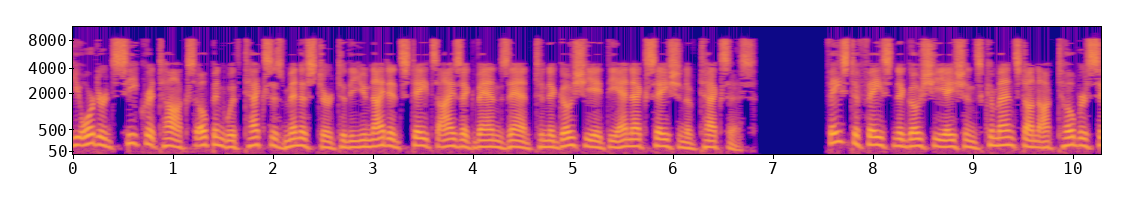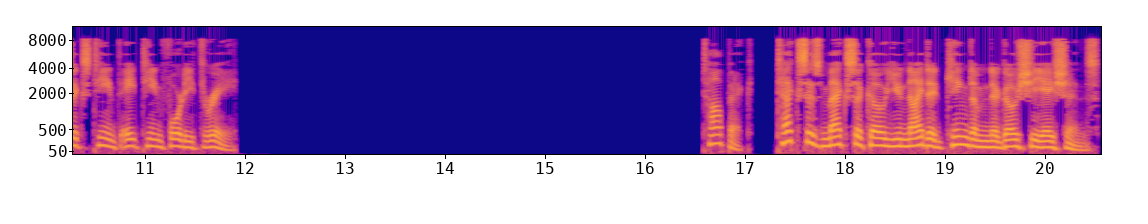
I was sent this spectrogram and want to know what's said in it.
he ordered secret talks opened with Texas Minister to the United States Isaac Van Zandt to negotiate the annexation of Texas. Face-to-face -face negotiations commenced on October 16, 1843. Texas–Mexico–United Kingdom negotiations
